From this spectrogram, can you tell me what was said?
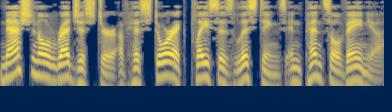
National Register of Historic Places listings in Pennsylvania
